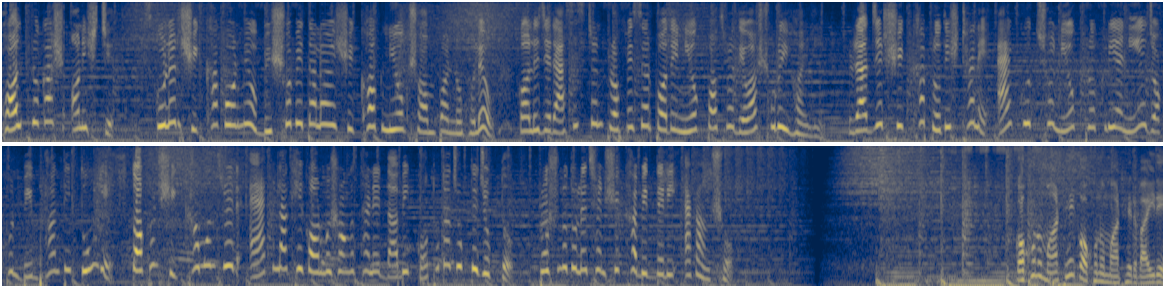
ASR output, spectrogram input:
ফল প্রকাশ অনিশ্চিত। স্কুলের শিক্ষাকর্মী ও বিশ্ববিদ্যালয়ে শিক্ষক নিয়োগ সম্পন্ন হলেও কলেজের অ্যাসিস্ট্যান্ট প্রফেসর পদে নিয়োগপত্র দেওয়া শুরুই হয়নি। রাজ্যের শিক্ষা প্রতিষ্ঠানে একগুচ্ছ নিয়োগ প্রক্রিয়া নিয়ে যখন বিভ্রান্তি তুঙ্গে, তখন শিক্ষামন্ত্রীর এক লাখি কর্মসংস্থানের দাবি কতটা যুক্তিযুক্ত? প্রশ্ন তুলেছেন শিক্ষাবিদদেরই একাংশ। কখনো মাঠে, কখনো মাঠের বাইরে,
